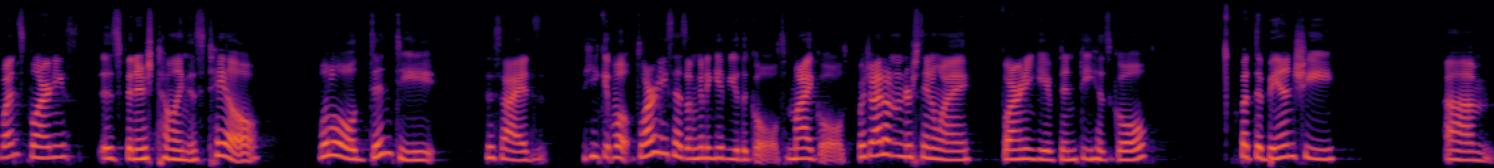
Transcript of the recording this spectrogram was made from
once Blarney is finished telling this tale, little old Dinty decides he get well. Blarney says, "I'm going to give you the gold, my gold," which I don't understand why Blarney gave Dinty his gold, but the banshee um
